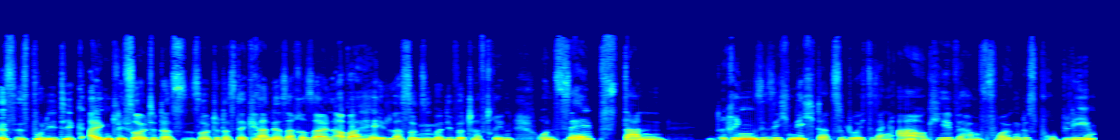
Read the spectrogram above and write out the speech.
Es ist Politik. Eigentlich sollte das, sollte das der Kern der Sache sein. Aber hey, lass Mhm. uns über die Wirtschaft reden. Und selbst dann ringen sie sich nicht dazu durch, zu sagen, ah, okay, wir haben folgendes Problem.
